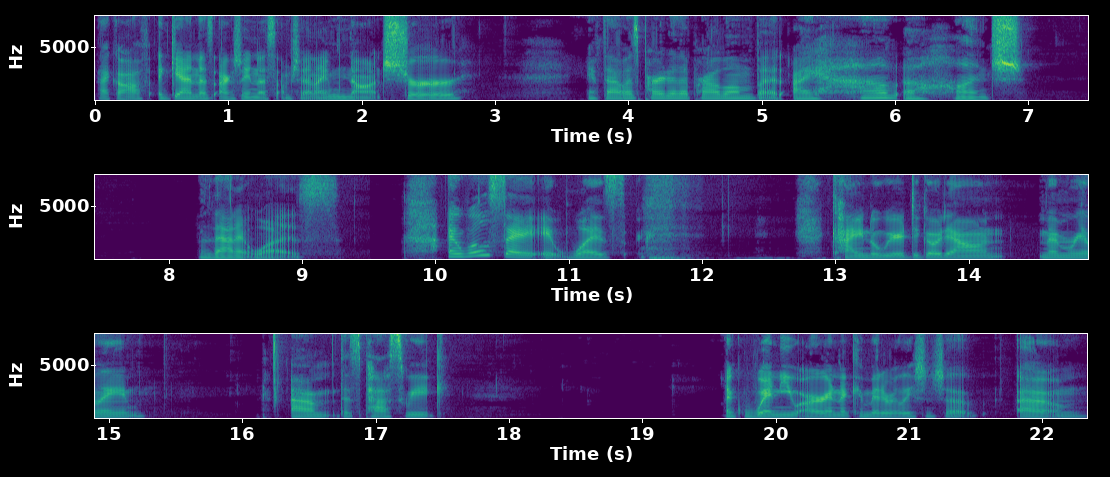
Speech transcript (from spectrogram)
back off. Again, that's actually an assumption. I'm not sure if that was part of the problem, but I have a hunch that it was. I will say it was kind of weird to go down memory lane um, this past week. Like when you are in a committed relationship. Um,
